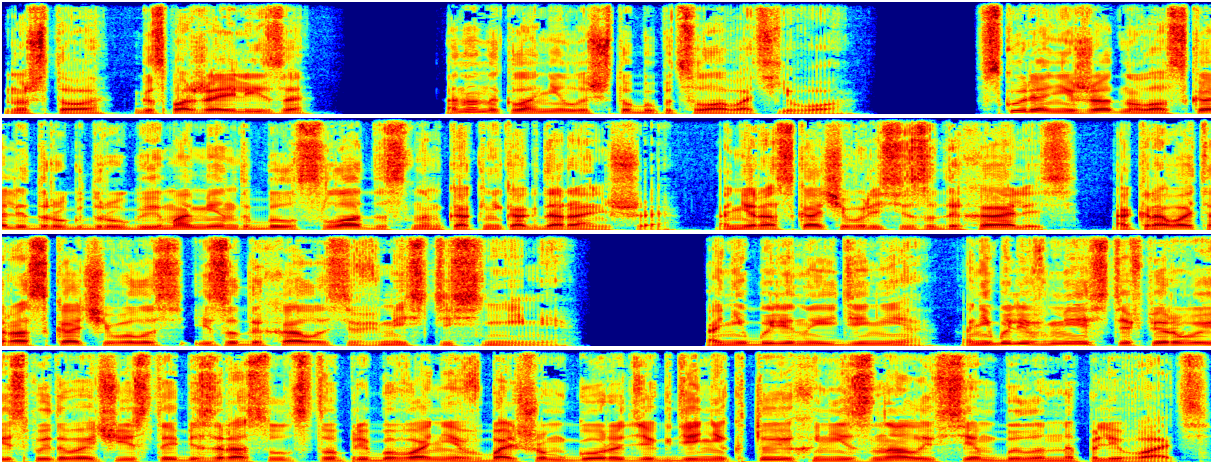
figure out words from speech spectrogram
«Ну что, госпожа Элиза?» Она наклонилась, чтобы поцеловать его. Вскоре они жадно ласкали друг друга, и момент был сладостным, как никогда раньше. Они раскачивались и задыхались, а кровать раскачивалась и задыхалась вместе с ними. Они были наедине. Они были вместе, впервые испытывая чистое безрассудство пребывания в большом городе, где никто их не знал и всем было наплевать.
